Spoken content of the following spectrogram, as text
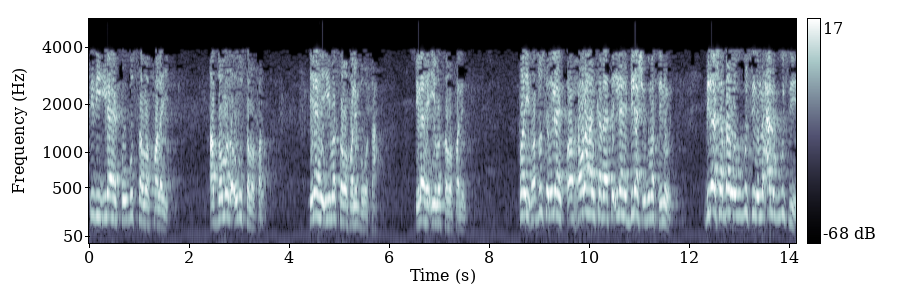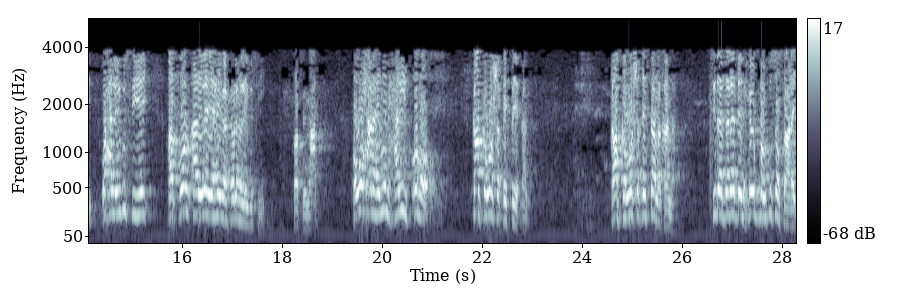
sidii ilaahay kuugu samafalay addoommada ugu samafal. Ilaahay iima samafalin buu wataa. Ilaahay iima samafalin. Ayib hadduusan ilahay oo xoolahan kadaata ilaahay bilaash iguma siinin wey. Bilaash haddaan lagugu siinin maxaa lagugu siiyey? Waxaa laygu siiyey aqoon aan leeyahay baa xoolaha laygu siiyey. Saas way macana oo waxaan ahay nin xariif ahoo qaabka loo shaqaysta yaqaana. Qaabka loo shaqaystaan aqaana sidaa daraaddeed xoog baan ku soo saaray.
